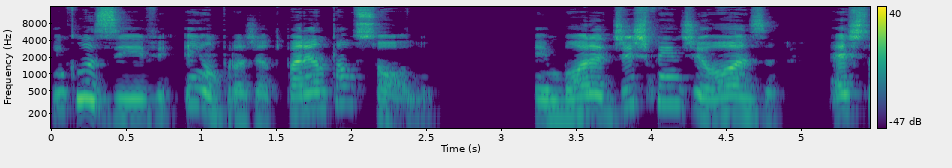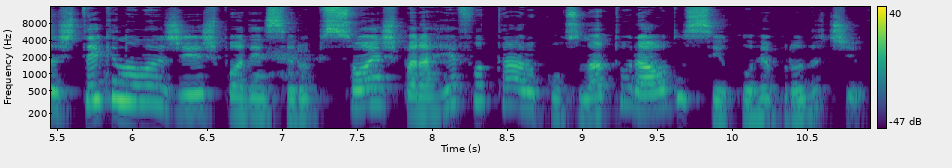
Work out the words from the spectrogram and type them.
inclusive em um projeto parental solo. Embora dispendiosa, estas tecnologias podem ser opções para refutar o curso natural do ciclo reprodutivo.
